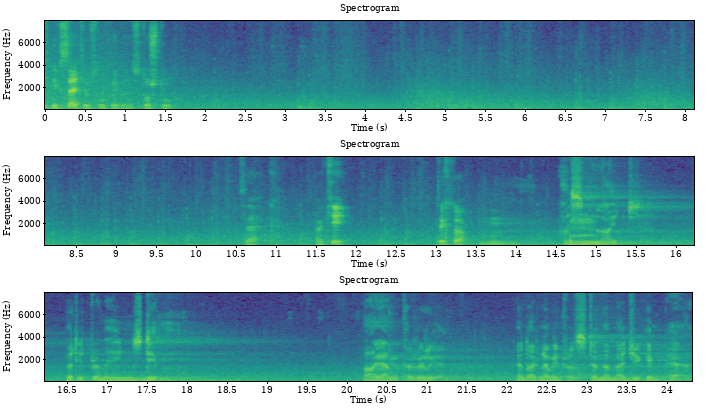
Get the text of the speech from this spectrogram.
їхніх сетів, слухай, блін, 100 штук. Так. Окей. Ти хто? I see light, but it remains dim. I am Carillion, and I've no interest in the magic impaired.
